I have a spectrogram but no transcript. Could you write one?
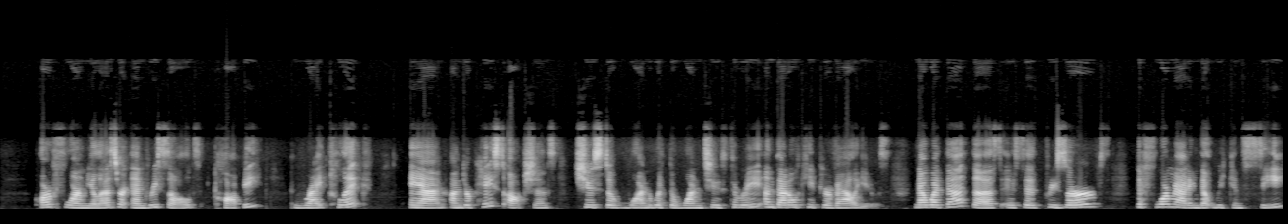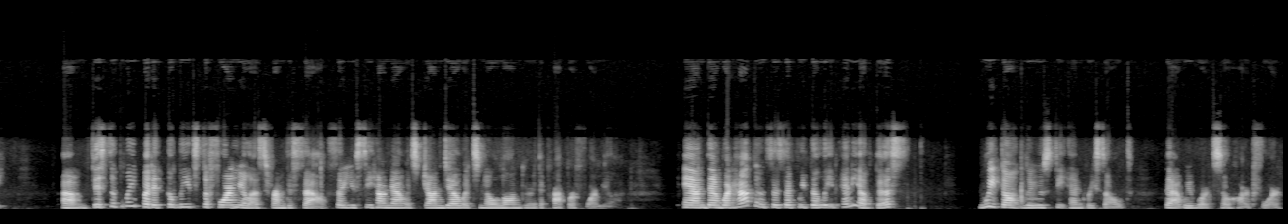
our formulas or end results, copy, right click and under paste options, choose the one with the one, two, three, and that'll keep your values. Now what that does is it preserves the formatting that we can see um, visibly, but it deletes the formulas from the cell. So you see how now it's John Doe, it's no longer the proper formula. And then what happens is if we delete any of this, we don't lose the end result that we worked so hard for.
